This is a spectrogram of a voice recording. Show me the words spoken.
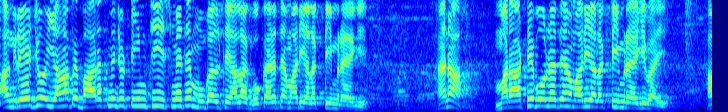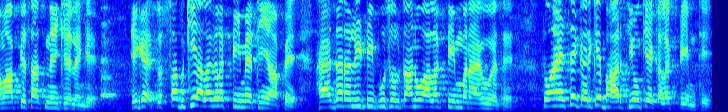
अंग्रेज़ों, यहाँ पे भारत में जो टीम थी, इसमें थे मुगल थे अलग। वो कह रहे थे, हमारी अलग टीम रहेगी। है ना? मराठे बोल रहे थे, हमारी अलग टीम रहेगी भाई। हम आपके साथ नहीं खेलेंगे। ठीक है? तो सबकी अलग अलग टीमें थी यहाँ पे। हैदर अली, टीपू सुल्तान, वो अलग टीम बनाए हुए थे। तो ऐसे करके भारतीयों की एक अलग टीम थी।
